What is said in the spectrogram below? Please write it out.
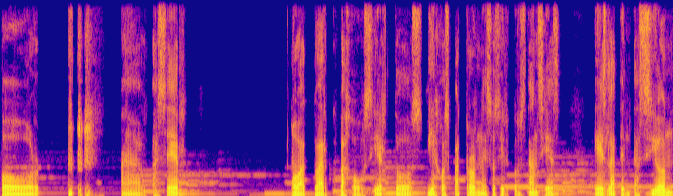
por hacer o actuar bajo ciertos viejos patrones o circunstancias es la tentación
